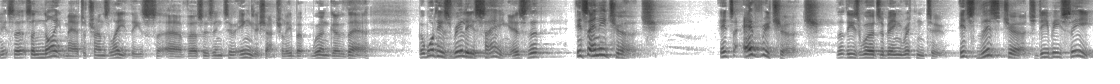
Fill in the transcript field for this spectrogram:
It's a, it's a nightmare to translate these uh, verses into English, actually, but we won't go there. But what he's really saying is that it's any church, it's every church that these words are being written to. It's this church, DBC.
